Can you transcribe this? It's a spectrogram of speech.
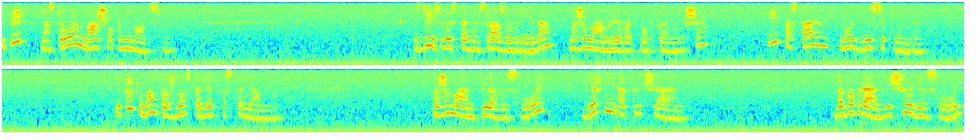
Теперь настроим нашу анимацию. Здесь выставим сразу время, нажимаем левой кнопкой мыши и поставим 0,2 секунды. И тут у нас должно стоять постоянно. Нажимаем первый слой, верхний отключаем. Добавляем еще один слой.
